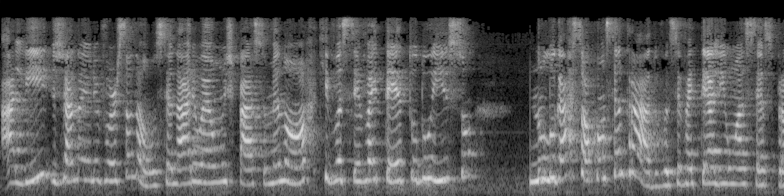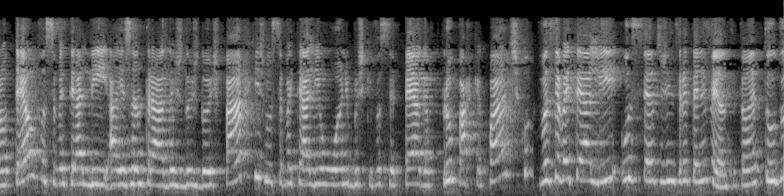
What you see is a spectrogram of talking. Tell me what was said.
ali já na Universal, não. O cenário é um espaço menor que você vai ter tudo isso num lugar só concentrado. Você vai ter ali um acesso para hotel, você vai ter ali as entradas dos dois parques, você vai ter ali o ônibus que você pega para o parque aquático, você vai ter ali o centro de entretenimento. Então é tudo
